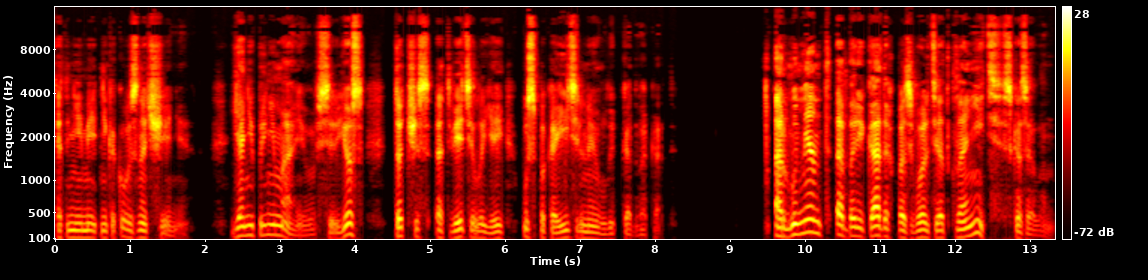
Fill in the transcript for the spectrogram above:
Это не имеет никакого значения. Я не принимаю его всерьез, тотчас ответила ей успокоительная улыбка адвоката. Аргумент о баррикадах позвольте отклонить, сказал он.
